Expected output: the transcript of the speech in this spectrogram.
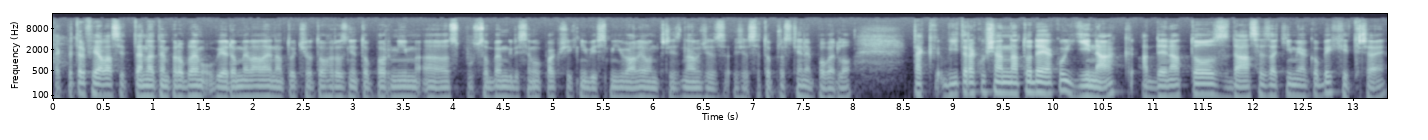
Tak Petr Fiala si tenhle ten problém uvědomil, ale natočil to hrozně toporným uh, způsobem, kdy se mu pak všichni vysmívali, on přiznal, že, že se to prostě nepovedlo. Tak Vít Rakušan na to jde jako jinak a jde na to, zdá se zatím jakoby chytře,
